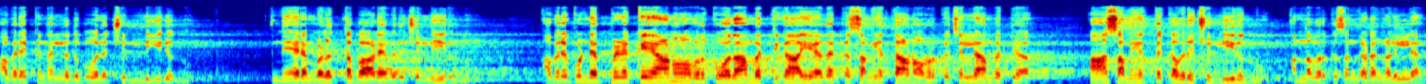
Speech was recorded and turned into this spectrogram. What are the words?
അവരൊക്കെ നല്ലതുപോലെ ചൊല്ലിയിരുന്നു. നേരം വെളുത്തപാടെ അവർ ചൊല്ലിയിരുന്നു. അവരെ കൊണ്ട് എപ്പോഴൊക്കെയാണോ അവർക്ക് ഓതാൻ പറ്റുക ഏതൊക്കെ സമയത്താണോ അവർക്ക് ചെല്ലാൻ പറ്റുക ആ സമയത്തൊക്കെ അവർ ചൊല്ലിയിരുന്നു. അന്നവർക്ക് സങ്കടങ്ങളില്ല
